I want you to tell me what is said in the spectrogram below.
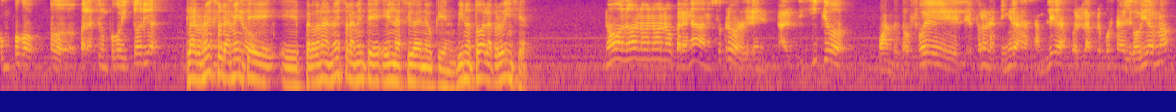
un poco para hacer un poco de historia. Claro, no es solamente, eh, perdona, no es solamente en la ciudad de Neuquén, vino toda la provincia. No, no, no, no, no, para nada. Nosotros en, al principio, cuando fue, fueron las primeras asambleas por la propuesta del gobierno,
